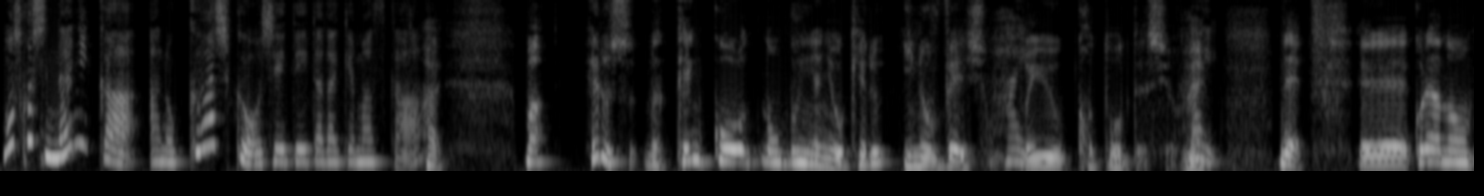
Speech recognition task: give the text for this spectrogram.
もう少し何かあの詳しく教えていただけますかはい。まあ、ヘルス、まあ健康の分野におけるイノベーション、はいということですよね。はいで、えーこれあの、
